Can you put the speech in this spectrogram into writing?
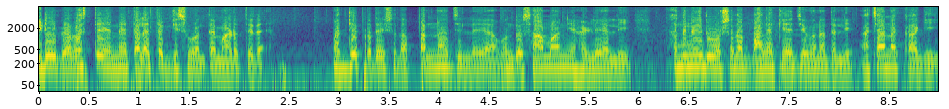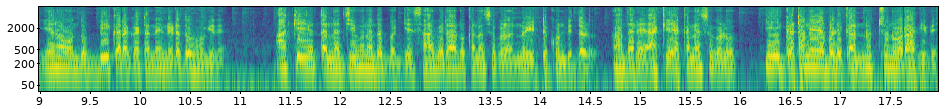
ಇಡೀ ವ್ಯವಸ್ಥೆಯನ್ನೇ ತಲೆ ತಗ್ಗಿಸುವಂತೆ ಮಾಡುತ್ತಿದೆ. ಮಧ್ಯಪ್ರದೇಶದ ಪನ್ನಾ ಜಿಲ್ಲೆಯ ಒಂದು ಸಾಮಾನ್ಯ ಹಳ್ಳಿಯಲ್ಲಿ ಹದಿನೈದು ವರ್ಷದ ಬಾಲಕಿಯ ಜೀವನದಲ್ಲಿ ಅಚಾನಕ್ಕಾಗಿ ಏನೋ ಒಂದು ಭೀಕರ ಘಟನೆ ನಡೆದು ಹೋಗಿದೆ. ಆಕೆಯು ತನ್ನ ಜೀವನದ ಬಗ್ಗೆ ಸಾವಿರಾರು ಕನಸುಗಳನ್ನು ಇಟ್ಟುಕೊಂಡಿದ್ದಳು. ಆದರೆ ಆಕೆಯ ಕನಸುಗಳು ಈ ಘಟನೆಯ ಬಳಿಕ ನುಚ್ಚು ನೂರಾಗಿವೆ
